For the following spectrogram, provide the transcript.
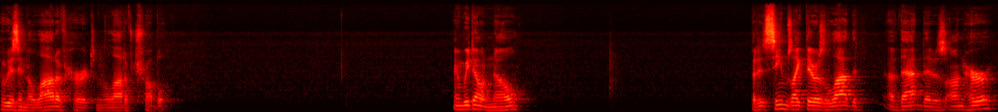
who is in a lot of hurt and a lot of trouble. And we don't know. But it seems like there was a lot that, of that that is on her.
